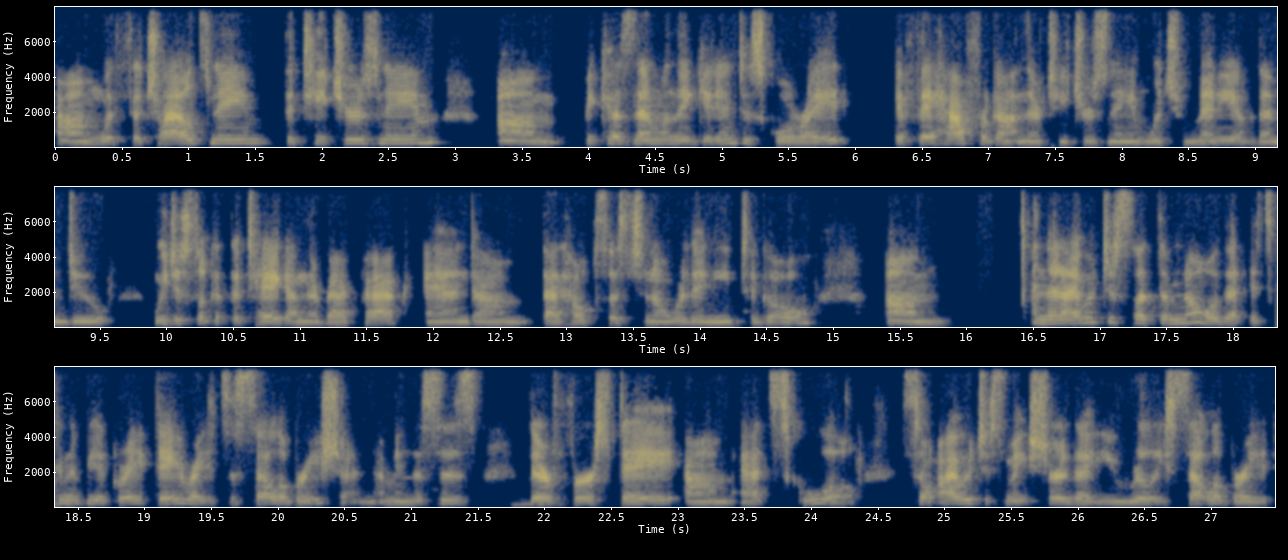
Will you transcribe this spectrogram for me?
um, with the child's name, the teacher's name, um, because then when they get into school, right? If they have forgotten their teacher's name, which many of them do, we just look at the tag on their backpack and um, that helps us to know where they need to go. Um, and then i would just let them know that it's going to be a great day right? It's a celebration. I mean this is mm-hmm. their first day um, at school. So i would just make sure that you really celebrate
